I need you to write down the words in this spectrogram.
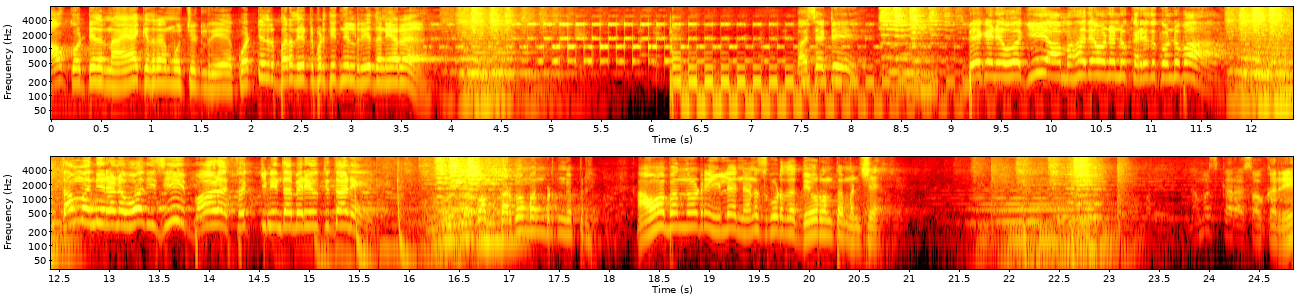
ಅವ್ ಕೊಟ್ಟಿದ್ರೆ ನಾ ಯಾಕಿದ್ರ ಮುಚ್ಚಿಡ್ಲಿ ಕೊಟ್ಟಿದ್ರೆ ಬರದ್ ಇಟ್ಟು ಬಿಡ್ತಿದ್ನಿಲ್ರಿ ದನಿಯಾರ? ಬಸಟ್ಟಿ ಬೇಗನೆ ಹೋಗಿ ಆ ಮಹಾದೇವನನ್ನು ಕರೆದುಕೊಂಡು ಬಾ. ತಮ್ಮ ನೀರನ್ನು ಓದಿಸಿ ಬಹಳ ಸೊಕ್ಕಿನಿಂದ ಮೆರೆಯುತ್ತಿದ್ದಾನೆ. ಕರ್ಕೊಂಡ್ ಬಂದ್ಬಿಡ್ತೀನಿ ಗಪ್ರಿ. ಅವ ಬಂದ್ ನೋಡ್ರಿ ಇಲ್ಲೇ ನೆನೆಸ್ಕೊಡ್ದ ದೇವ್ರಂತ ಮನುಷ್ಯ. ನಮಸ್ಕಾರ ಸೌಕರ್ಯ.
